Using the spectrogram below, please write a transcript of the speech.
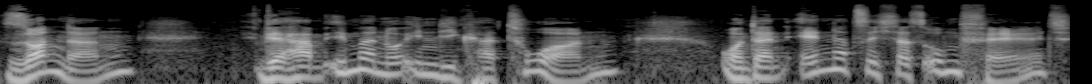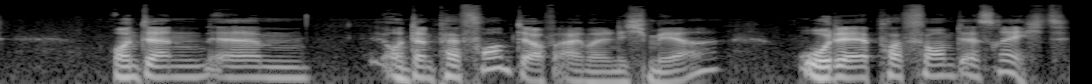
Sondern wir haben immer nur Indikatoren und dann ändert sich das Umfeld und dann, ähm, und dann performt er auf einmal nicht mehr oder er performt erst recht.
